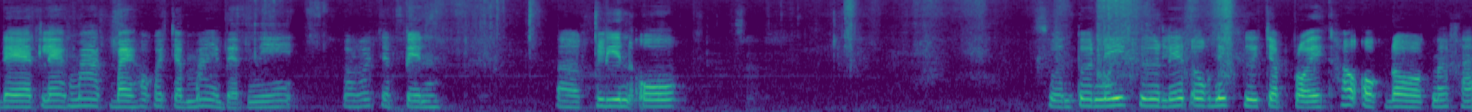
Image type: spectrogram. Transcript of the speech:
แดดแรงมากใบเขาก็จะไหม้แบบนี้มันก็จะเป็นกรีนโอ๊กส่วนตัวนี้คือเลดโอ๊กนี่คือจะปล่อยเข้าออกดอกนะคะ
